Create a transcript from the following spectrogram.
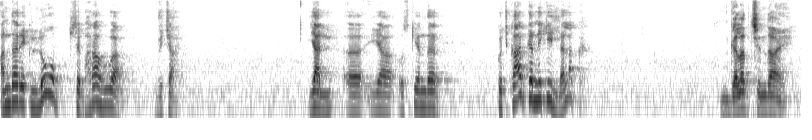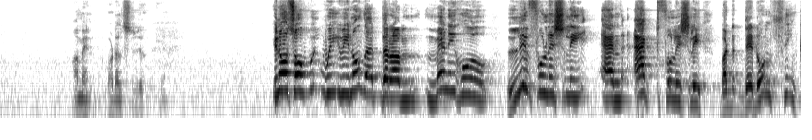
अंदर एक लोभ से भरा हुआ विचार। या या उसके अंदर कुछ कार्य करने की ललक। गलत चिंताएँ। I mean what else to do you know so we we know that there are many who live foolishly and act foolishly but they don't think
